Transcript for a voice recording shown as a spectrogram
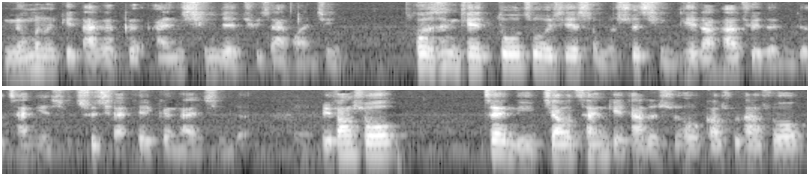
你能不能给他一个更安心的取餐环境，或者是你可以多做一些什么事情，可以让他觉得你的餐点是吃起来可以更安心的。比方说，在你交餐给他的时候，告诉他说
